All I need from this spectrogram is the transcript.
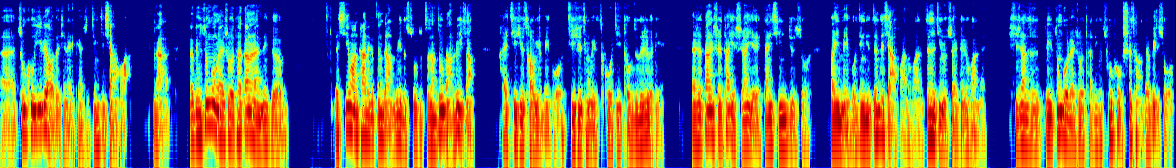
呃，出乎意料的现在也开始经济下滑。那那对于中共来说，他当然那个他希望他那个增长率的速度，至少增长率上。还继续超越美国，继续成为国际投资的热点。但是当时他也实际上也担心，就是说，万一美国经济真的下滑的话，真的进入衰退的话呢，实际上是对中国来说，它这个出口市场在萎缩，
